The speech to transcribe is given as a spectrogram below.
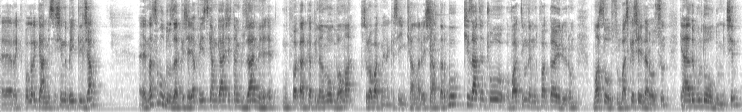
E, rakip olarak gelmesini şimdi bekleyeceğim. E, nasıl buldunuz arkadaşlar? Ya Facecam gerçekten güzel mi? Hep mutfak arka planı oldu ama kusura bakmayın arkadaşlar imkanlar ve şartlar bu. Ki zaten çoğu vaktimi de mutfakta ayırıyorum. Masa olsun başka şeyler olsun. Genelde burada olduğum için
